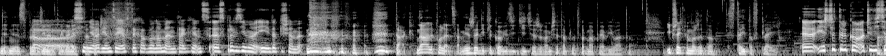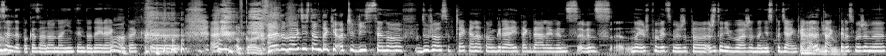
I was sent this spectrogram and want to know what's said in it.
Nie, nie sprawdziłem o, tego niestety. się nie orientuję w tych abonamentach, więc e, sprawdzimy i dopiszemy. tak, no ale polecam. Jeżeli tylko widzicie, że wam się ta platforma pojawiła, to... I przejdźmy może do State of Play. E, jeszcze tylko oczywiście Aha. Zeldę pokazano na Nintendo Direct, A. bo tak. E, of course. Ale to było gdzieś tam takie oczywiste, no dużo osób czeka na tą grę i tak dalej, więc, więc no już powiedzmy, że to, że to nie była żadna niespodzianka. Ale tak, teraz możemy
